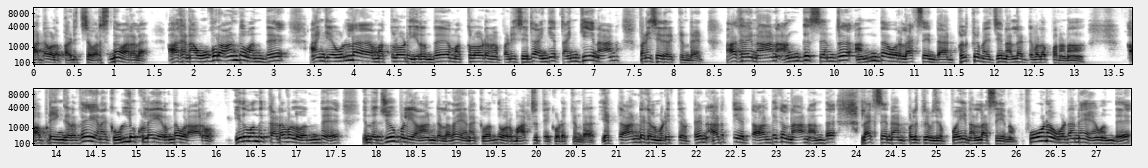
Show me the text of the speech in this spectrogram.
ஆட்டோவில் படித்த வருஷம் தான் வரலை. ஆக நான் ஒவ்வொரு ஆண்டும் வந்து அங்கே உள்ள மக்களோடு இருந்து மக்களோடு நான் பணி செய்து அங்கே தங்கி நான் பணி செய்திருக்கின்றேன். ஆகவே நான் அங்கு சென்று அந்த ஒரு லாக்ஸைன் டான் பில்கிரிமேஜை நல்லா டெவலப் பண்ணணும். அப்படிங்கிறது எனக்கு உள்ளுக்குள்ளே இருந்த ஒரு ஆர்வம். இது வந்து கடவுள் வந்து இந்த ஜூபிலி ஆண்டுல தான் எனக்கு வந்து ஒரு மாற்றத்தை கொடுக்கின்றார். எட்டு ஆண்டுகள் முடித்து விட்டேன். அடுத்த எட்டு ஆண்டுகள் நான் அந்த லேக்ஸ் நான் புலிகிரிவிஜில் போய் நல்லா செய்யணும். போன உடனே வந்து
